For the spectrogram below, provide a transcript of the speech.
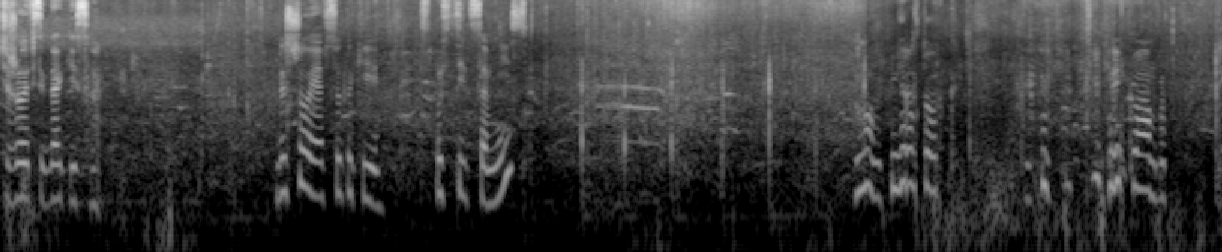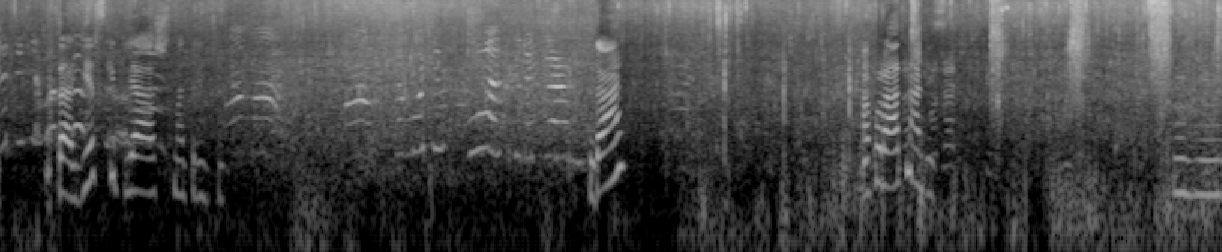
Чужое всегда кисло. Решила я все-таки спуститься вниз. О, Мираторг. Реклама. Так, детский пляж, смотрите. Да? Аккуратно, Алис. Мгм.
